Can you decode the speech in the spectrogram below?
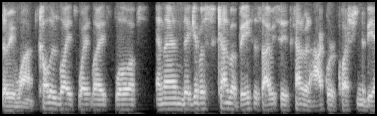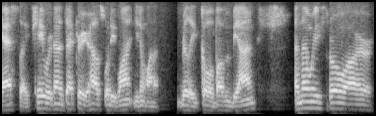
they want colored lights, white lights, blow ups. And then they give us kind of a basis. Obviously, it's kind of an awkward question to be asked, like, "Hey, we're going to decorate your house. What do you want?" You don't want to really go above and beyond. And then we throw our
